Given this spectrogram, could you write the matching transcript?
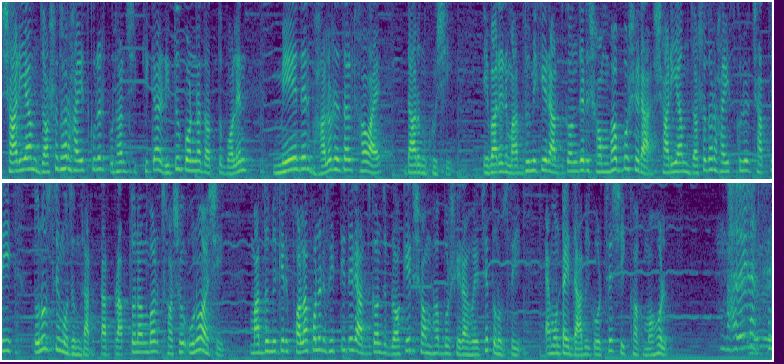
সারিয়াম যশোধর হাই স্কুলের প্রধান শিক্ষিকা ঋতুপর্ণা দত্ত বলেন মেয়েদের ভালো রেজাল্ট হওয়ায় দারুণ খুশি। এবারের মাধ্যমিকে রাজগঞ্জের সম্ভাব্য সেরা সারিয়াম যশোধর হাই স্কুলের ছাত্রী তনুশ্রী মজুমদার তার প্রাপ্ত নম্বর ছশো উনআশি। মাধ্যমিকের ফলাফলের ভিত্তিতে রাজগঞ্জ ব্লকের সম্ভাব্য সেরা হয়েছে তনুশ্রী। এমনটাই দাবি করছে শিক্ষক মহল। ভালোই লাগছে।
